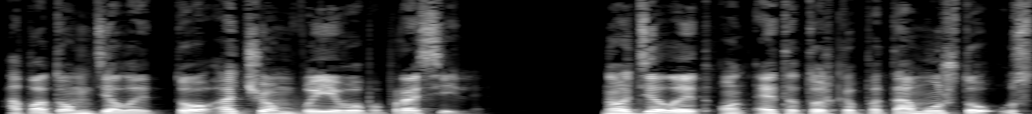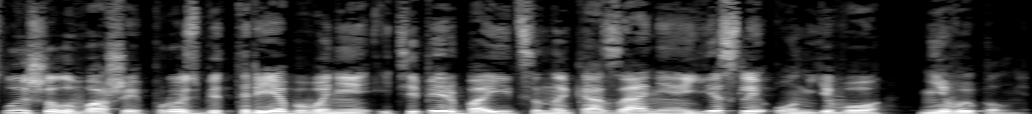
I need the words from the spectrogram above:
а потом делает то, о чем вы его попросили. Но делает он это только потому, что услышал в вашей просьбе требование и теперь боится наказания, если он его не выполнит.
